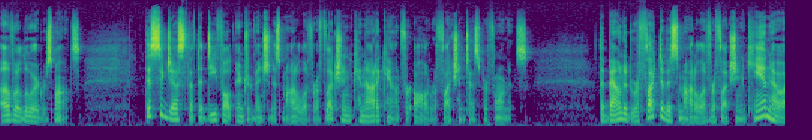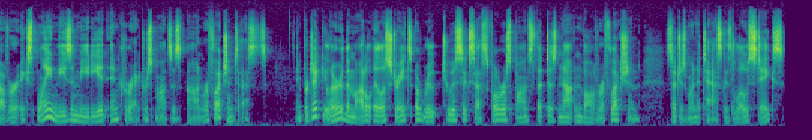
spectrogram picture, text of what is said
of a lured response. This suggests that the default interventionist model of reflection cannot account for all reflection test performance. The bounded reflectivist model of reflection can, however, explain these immediate and correct responses on reflection tests. In particular, the model illustrates a route to a successful response that does not involve reflection, such as when a task is low stakes,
